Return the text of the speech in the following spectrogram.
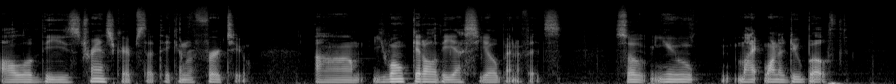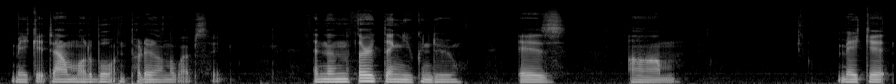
all of these transcripts that they can refer to. Um, you won't get all the SEO benefits. So you might want to do both. Make it downloadable and put it on the website. And then the third thing you can do is um, make it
